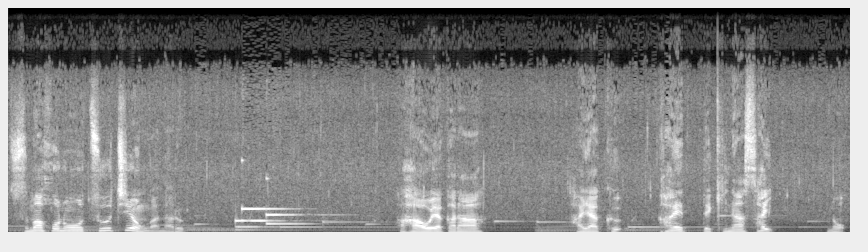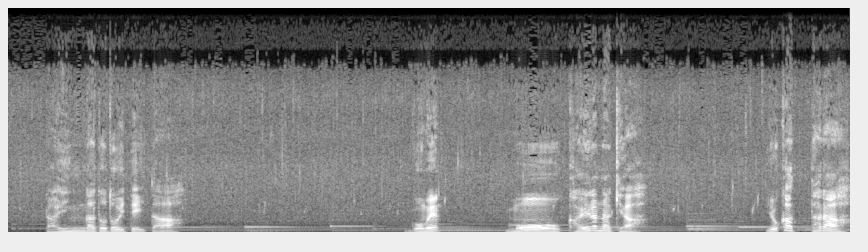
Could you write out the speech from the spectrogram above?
スマホの通知音が鳴る母親から「早く帰ってきなさい」の LINE が届いていたごめん。もう帰らなきゃ。よかったら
